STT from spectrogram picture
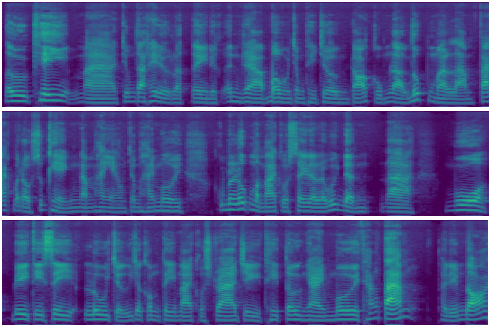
từ khi mà chúng ta thấy được là tiền được in ra bông trong thị trường đó cũng là lúc mà lạm phát bắt đầu xuất hiện năm 2020 cũng là lúc mà Michael Saylor đã quyết định là mua BTC lưu trữ cho công ty Michael Strategy thì từ ngày 10 tháng 8 thời điểm đó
